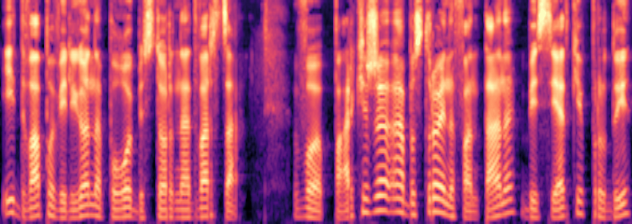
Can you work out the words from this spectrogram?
и два павильона по обе стороны от дворца – в парке же обустроены фонтаны, беседки, пруды,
